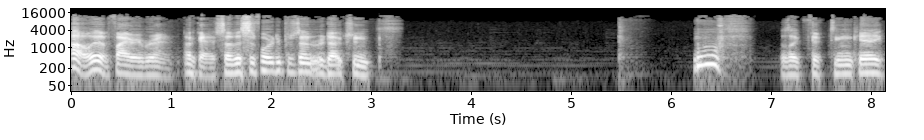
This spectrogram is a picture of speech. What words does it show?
Oh, we have fiery brand. Okay, so this is 40% reduction. Oof. It was like 15k.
